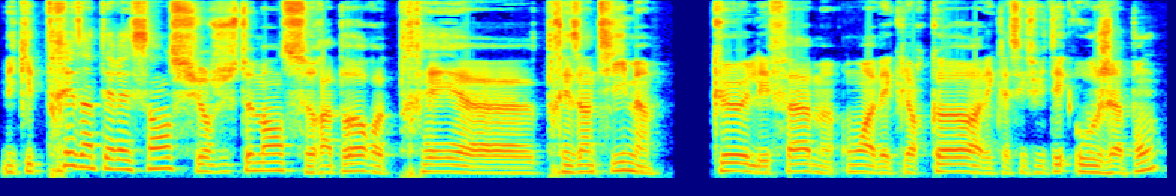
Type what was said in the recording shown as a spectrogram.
mais qui est très intéressant sur justement ce rapport très, euh, très intime que les femmes ont avec leur corps, avec la sexualité au Japon.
